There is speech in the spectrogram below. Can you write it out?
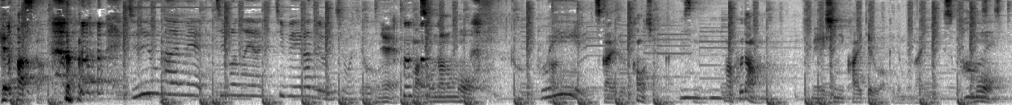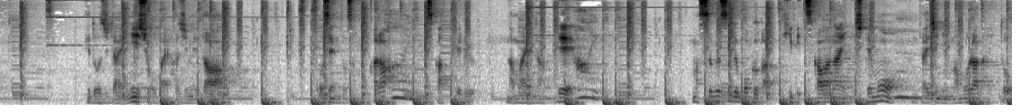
変えますか？14代目立花屋吉兵衛ラジオにしましょう、ねまあそんなのもかっこあい。いの使えるかもしれないですね。うんうんまあ普段名刺に書いてるわけでもないんですけども、はい江戸時代に商売始めたご先祖様からはい。使ってる名前なんで、はい。まあ、すぐすぐ僕が日々使わないにしてもうん。大事に守らないと、うん。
